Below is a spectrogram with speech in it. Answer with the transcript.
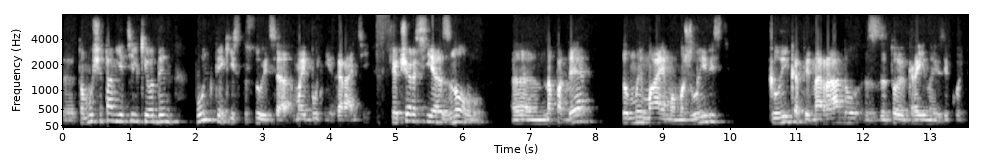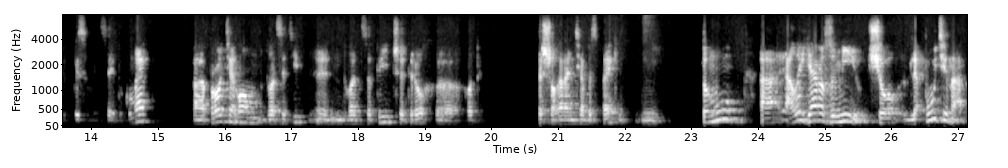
Е, Тому що там є тільки один пункт, який стосується майбутніх гарантій. Що якщо Росія знову е, нападе, то ми маємо можливість кликати нараду з тою країною, з якою підписаний цей документ, е, протягом 20, е, 24 е, годин. Це що гарантія безпеки? Ні. Тому, але я розумію, що для Путіна.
